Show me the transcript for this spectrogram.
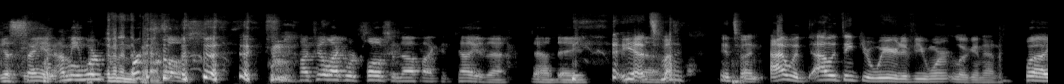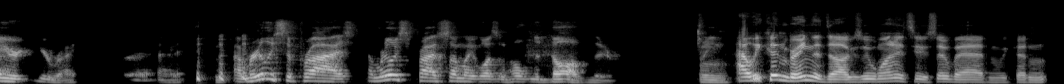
just saying. I mean, we're Living in the we're past. close. I feel like we're close enough. I can tell you that now, Dave. yeah, it's Yeah. fine. It's fine. I would I would think you're weird if you weren't looking at him. Well, you're you're right about it. I'm really surprised. I'm really surprised somebody wasn't holding a dog there. I mean, Ah, we couldn't bring the dogs. We wanted to so bad, and we couldn't.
